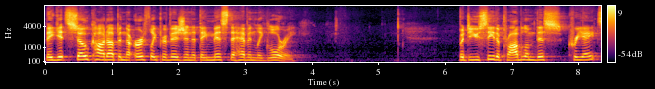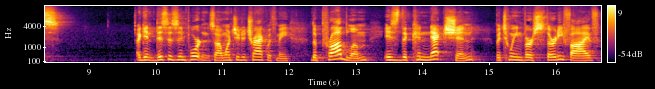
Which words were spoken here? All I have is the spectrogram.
They get so caught up in the earthly provision that they miss the heavenly glory. But do you see the problem this creates? Again, this is important, so I want you to track with me. The problem is the connection between verse 35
